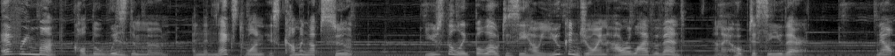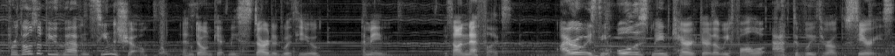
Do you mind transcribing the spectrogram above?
every month called the Wisdom Moon, and the next one is coming up soon. Use the link below to see how you can join our live event, and I hope to see you there. Now, for those of you who haven't seen the show, and don't get me started with you, I mean, it's on Netflix. Iroh is the oldest main character that we follow actively throughout the series,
